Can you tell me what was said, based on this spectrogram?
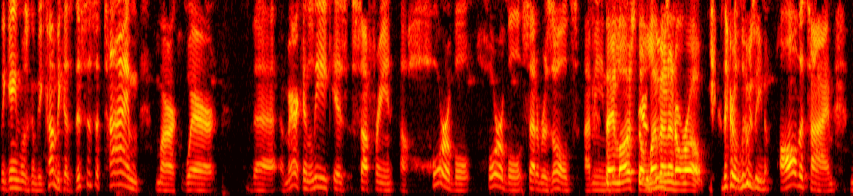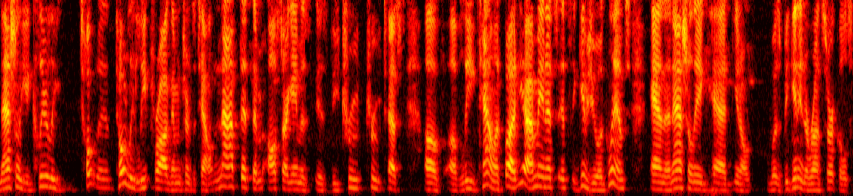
the game was going to become? Because this is a time, Mark, where the American League is suffering a horrible, horrible set of results. I mean, they lost 11 losing, in a row. They're losing all the time. National League clearly totally, totally leapfrog them in terms of talent. Not that the All Star game is, is the true true test of, of league talent, but yeah, I mean it's, it's it gives you a glimpse. And the National League had you know was beginning to run circles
